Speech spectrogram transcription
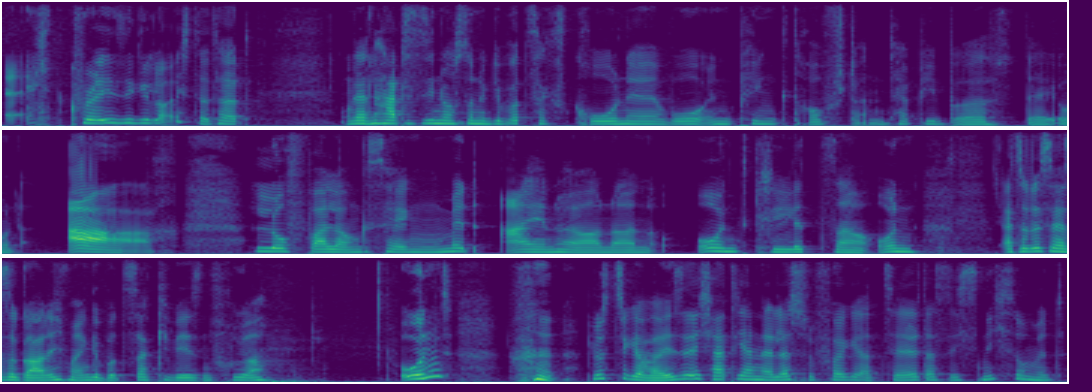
echt crazy geleuchtet hat. Und dann hatte sie noch so eine Geburtstagskrone, wo in Pink drauf stand Happy Birthday und ach, Luftballons hängen mit Einhörnern und Glitzer und also das wäre so gar nicht mein Geburtstag gewesen früher. Und lustigerweise, ich hatte ja in der letzten Folge erzählt, dass ich es nicht so mit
